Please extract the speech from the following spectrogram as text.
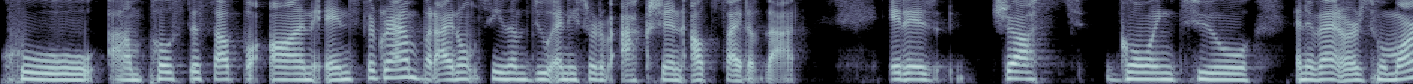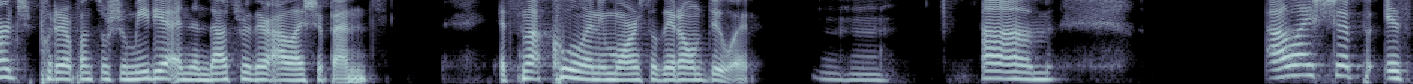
who um, post this up on Instagram, but I don't see them do any sort of action outside of that. It is just going to an event or to a march, put it up on social media, and then that's where their allyship ends. It's not cool anymore, so they don't do it. Mm-hmm. Um, allyship is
